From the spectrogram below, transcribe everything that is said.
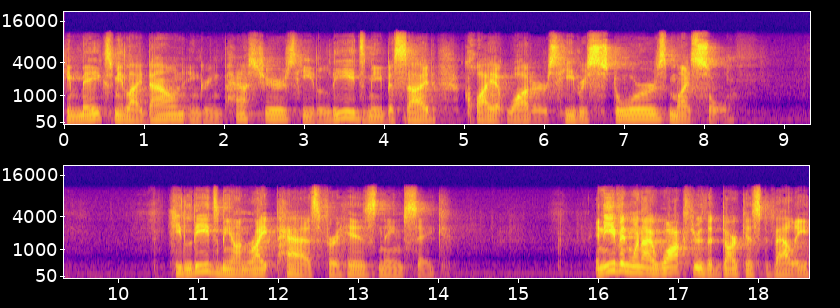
He makes me lie down in green pastures. He leads me beside quiet waters. He restores my soul. He leads me on right paths for his name's sake. And even when I walk through the darkest valley,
